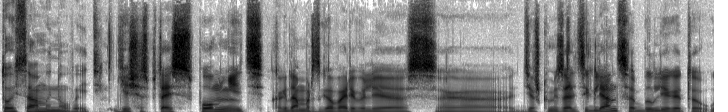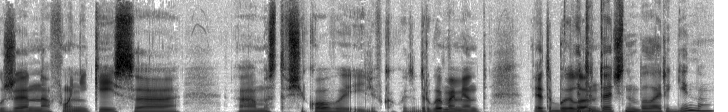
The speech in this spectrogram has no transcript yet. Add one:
той самой новой этики. Я сейчас пытаюсь вспомнить, когда мы разговаривали с э, девушками из Альтиглянца, был ли это уже на фоне кейса э, Мостовщиковой или в какой-то другой момент. Это было... Это точно была Регина.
